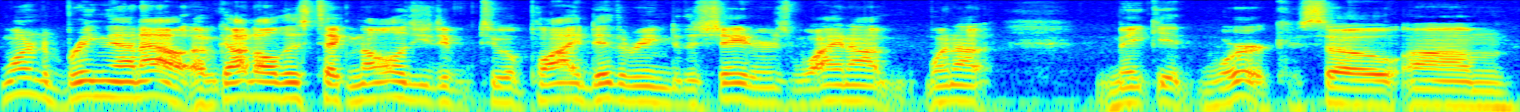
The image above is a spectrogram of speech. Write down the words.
wanted to bring that out. I've got all this technology to, to apply dithering to the shaders. Why not why not make it work. So, um,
